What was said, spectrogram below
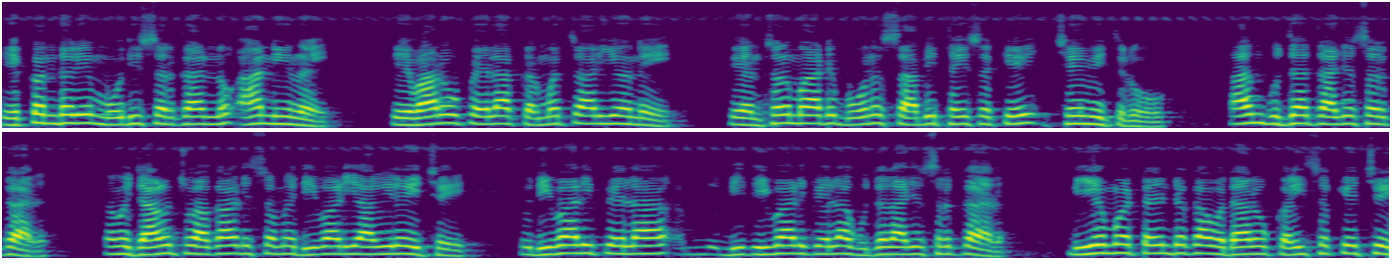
એકંદરે મોદી સરકારનો આ નિર્ણય તહેવારો પહેલાં કર્મચારી અને પેન્શન માટે બોનસ સાબિત થઈ શકે છે મિત્રો. આમ ગુજરાત રાજ્ય સરકાર, તમે જાણો છો આગામી સમય દિવાળી આવી રહી છે. તો દિવાળી પહેલાં દિવાળી પહેલાં ગુજરાત રાજ્ય સરકાર ડીએમાં ત્રણ ટકા વધારો કરી શકે છે.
